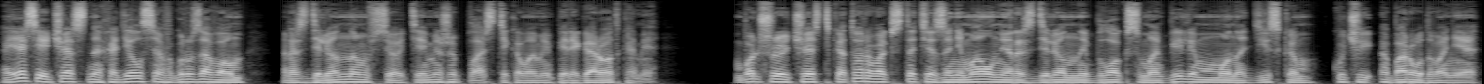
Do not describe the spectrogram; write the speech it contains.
А я сейчас находился в грузовом, разделенном все теми же пластиковыми перегородками. Большую часть которого, кстати, занимал неразделенный блок с мобилем, монодиском, кучей оборудования.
